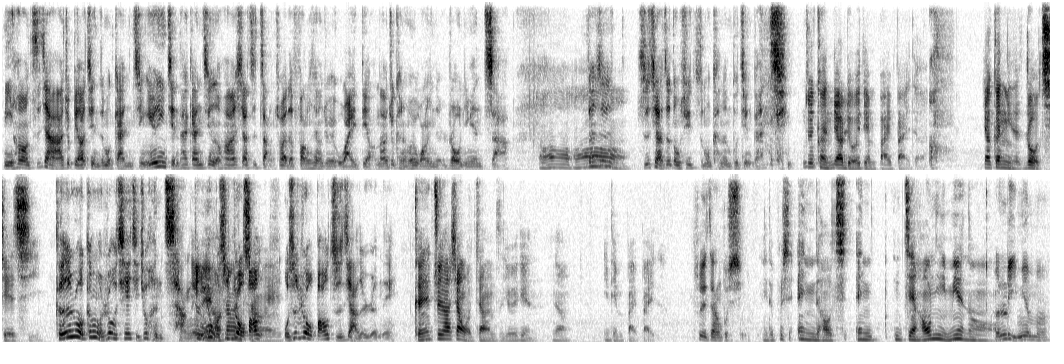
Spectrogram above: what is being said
你哈指甲、啊、就不要剪这么干净，因为你剪太干净的话，下次长出来的方向就会歪掉，然后就可能会往你的肉里面扎。哦哦，但是指甲这东西怎么可能不剪干净？就可能要留一点白白的，要跟你的肉切齐，可是如果跟我肉切齐就很长哎、因为我是肉包，欸我是肉包指甲的人哎、可能就要像我这样子，有一点那样一点白白的。所以这样不行。你的不行，哎、你的好切，哎、你你剪好里面哦。很里面吗？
